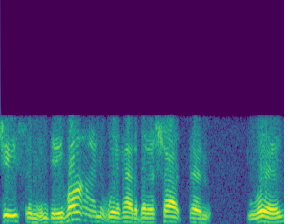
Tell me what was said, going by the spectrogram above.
Jason, and Da'Vonne would have had a better shot than Liz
